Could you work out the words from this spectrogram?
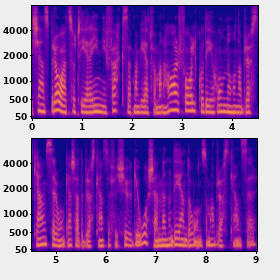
känns bra att sortera in i fack så att man vet vad man har folk och det är hon och hon har bröstcancer och hon kanske hade bröstcancer för 20 år sedan men det är ändå hon som har bröstcancer.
